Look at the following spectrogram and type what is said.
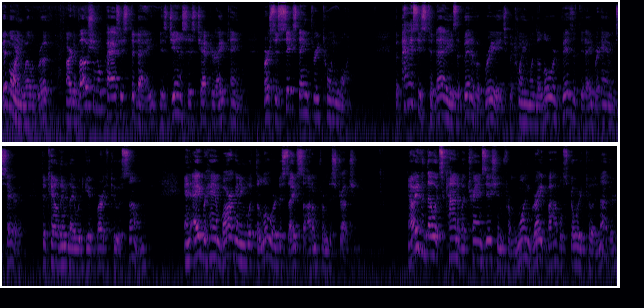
Good morning, Willowbrook. Our devotional passage today is Genesis chapter 18, verses 16 through 21. The passage today is a bit of a bridge between when the Lord visited Abraham and Sarah to tell them they would give birth to a son, and Abraham bargaining with the Lord to save Sodom from destruction. Now, even though it's kind of a transition from one great Bible story to another,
